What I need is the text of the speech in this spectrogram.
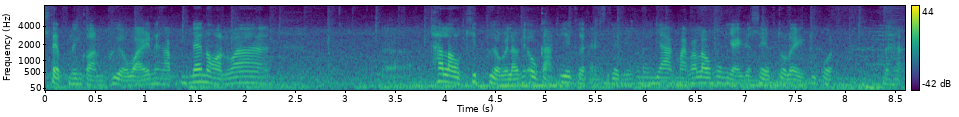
สเต็ปหนึ่งก่อนเผื่อไว้นะครับ แน่นอนว่าถ้าเราคิดเผื่อไว้แล้วนี่โอกาสที่จะเกิดอุบิเหตุนี้ค่อนข้างยากมากแล้วเราคงอยากจะเซฟตัวเราเองทุกคน นะฮะ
